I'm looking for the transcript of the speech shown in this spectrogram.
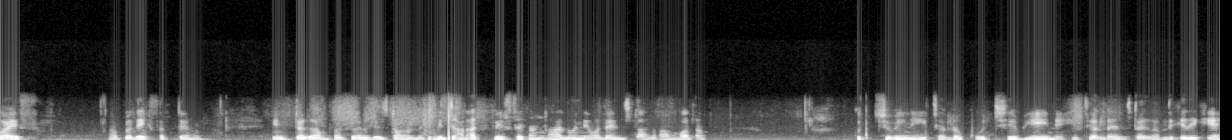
गाइस आप लोग देख सकते हो। इंस्टाग्राम का सर्विस डाउन है। बेचारा फिर से कंगाल होने वाला है इंस्टाग्राम वाला। कुछ भी नहीं चल रहा, कुछ भी नहीं चल रहा इंस्टाग्राम देखिए देखिए।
